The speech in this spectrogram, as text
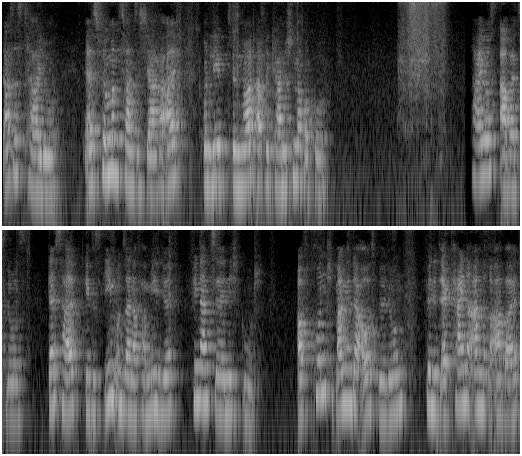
Das ist Tayo. Er ist 25 Jahre alt und lebt im nordafrikanischen Marokko. Tayo ist arbeitslos. Deshalb geht es ihm und seiner Familie finanziell nicht gut. Aufgrund mangelnder Ausbildung findet er keine andere Arbeit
